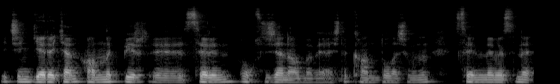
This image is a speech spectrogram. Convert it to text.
için gereken anlık bir e, serin oksijen alma veya işte kan dolaşımının serinlemesine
